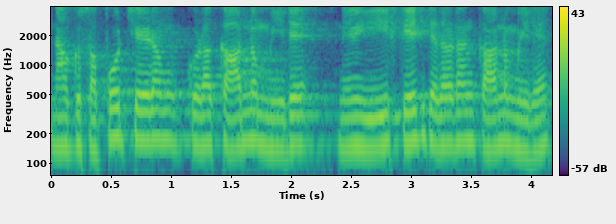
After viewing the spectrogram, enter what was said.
నాకు సపోర్ట్ చేయడం కూడా కారణం మీరే. నేను ఈ స్టేజ్కి ఎదగడానికి కారణం మీరే.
